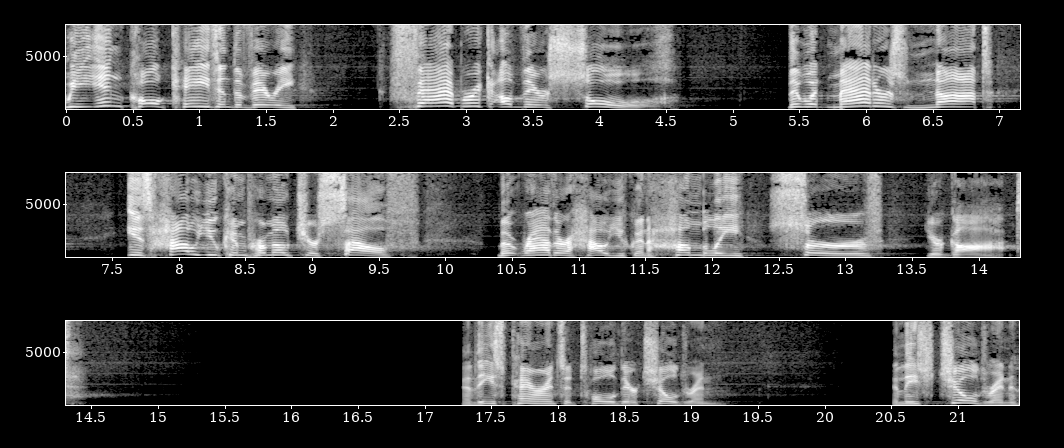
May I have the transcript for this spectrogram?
we inculcate in the very fabric of their soul that what matters not is how you can promote yourself, but rather how you can humbly serve your God. And these parents had told their children, and these children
